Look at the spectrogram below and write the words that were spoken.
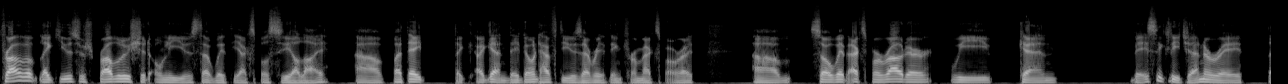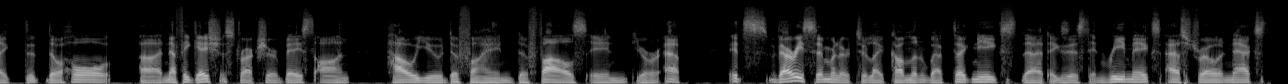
Probably like users probably should only use that with the Expo CLI, uh, but they like again, they don't have to use everything from Expo, right? Um, so with Expo Router, we can basically generate like the, the whole uh, navigation structure based on how you define the files in your app. It's very similar to like common web techniques that exist in Remix, Astro, Next,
